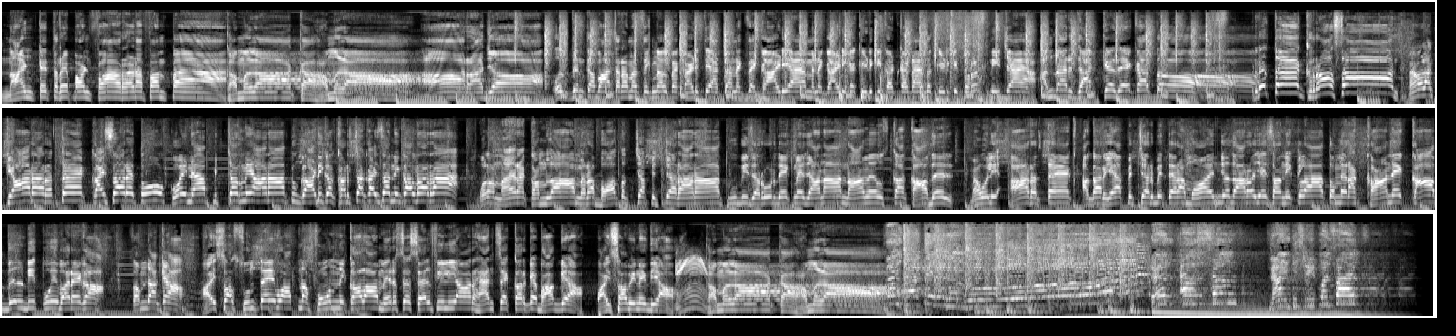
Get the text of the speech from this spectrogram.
93.5 red FM पे। कमला का हमला। आ, राजा, उस दिन का बात रहा, मैं सिग्नल पे खड़ी थी, अचानक से गाड़ी आया, मैंने गाड़ी का खिड़की खटखटाया तो खिड़की तुरंत नीचे आया। अंदर जाग के देखा तो ऋतिक रोशन। मैं बोला, क्या रहा ऋतिक? कैसा रे तू? कोई नया पिक्चर नहीं आ रहा। तू गाड़ी का खर्चा कैसा निकाल रहा बोला नायरा कमला, मेरा बहुत अच्छा पिक्चर आ रहा। तू भी ज़रूर देखने जाना। नाम है उसका काबिल. मैं बोली, आ, ऋतिक, अगर यह पिक्चर भी तेरा मोहनजोदारो जैसा निकला तो मेरा खाने का बिल भी तू ही भरेगा। समझा क्या? ऐसा सुनते ही वो अपना फ़ोन निकाला मेरे से सेल्फी लिया और हैंडशेक करके भाग गया। पैसा भी नहीं दिया। कमला का हमला।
